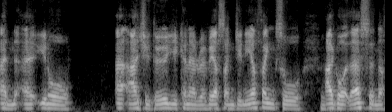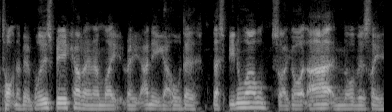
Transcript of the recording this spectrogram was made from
and uh, you know, as you do, you kind of reverse engineer things. So Mm-hmm. I got this, and they're talking about Bluesbreaker, and I'm like, right, I need to get hold of this Beano album. So I got that, and obviously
